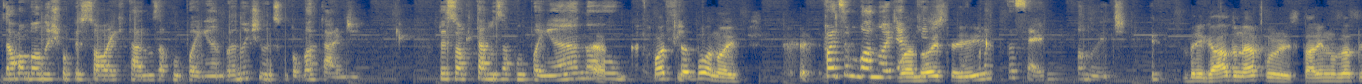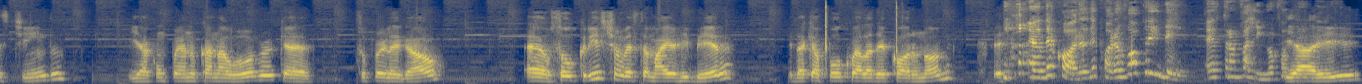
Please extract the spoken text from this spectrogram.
Dá uma boa noite pro pessoal aí que tá nos acompanhando. Boa noite, não, desculpa, boa tarde. Pessoal que tá nos acompanhando. É, pode enfim. ser boa noite. Pode ser uma boa noite. Boa noite aí. Tá certo, boa noite. Obrigado, né, por estarem nos assistindo e acompanhando o canal Over, que é super legal. É, eu sou o Christian Westermaier Ribeira, e daqui a pouco ela decora o nome. eu decoro, eu decoro, eu vou aprender. É trava-língua, E aí,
